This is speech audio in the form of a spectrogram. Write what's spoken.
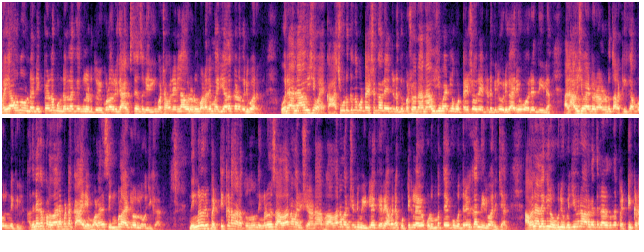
അറിയാവുന്നതുകൊണ്ട് തന്നെ ഇപ്പോഴുള്ള ഗുണ്ടകളൊക്കെ നിങ്ങൾ എടുത്തു പോയിക്കോളാം അവർ ഗാങ്സ്റ്റേഴ്സ് ഒക്കെ ആയിരിക്കും. പക്ഷെ അവരെല്ലാവരോടും വളരെ മര്യാദക്കാണ് പെരുമാറുക ഒരു അനാവശ്യമായ കാശ് കൊടുക്കുന്ന കൊട്ടേഷനൊക്കെ അവർ ഏറ്റെടുക്കും. പക്ഷെ ഒരു അനാവശ്യമായിട്ടുള്ള കൊട്ടേഷൻ അവർ ഏറ്റെടുക്കില്ല. ഒരു കാര്യവും അവരെന്തില്ല അനാവശ്യമായിട്ട് ഒരാളോട് തർക്കിക്കാൻ പോലും നിൽക്കില്ല. അതിനൊക്കെ പ്രധാനപ്പെട്ട കാര്യം വളരെ സിമ്പിൾ ആയിട്ടുള്ള ഒരു ലോജിക്കാണ് നിങ്ങളൊരു പെട്ടിക്കട നടത്തുന്നു നിങ്ങളൊരു സാധാരണ മനുഷ്യനാണ്. ആ സാധാരണ മനുഷ്യന്റെ വീട്ടിലേക്ക് കയറി അവനെ കുട്ടികളെയോ കുടുംബത്തെയോ ഉപദ്രവിക്കാൻ തീരുമാനിച്ചാൽ അവൻ അല്ലെങ്കിൽ ഒരു ഉപജീവന മാർഗത്തിൽ നടക്കുന്ന പെട്ടിക്കട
